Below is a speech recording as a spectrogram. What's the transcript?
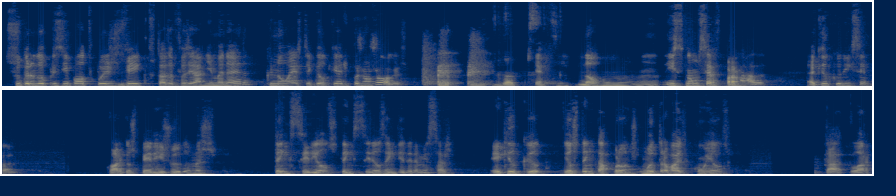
se o treinador principal depois vê que tu estás a fazer à minha maneira, que não é esta que ele quer e depois não jogas. É, não, isso não me serve para nada. Aquilo que eu digo sempre, claro que eles pedem ajuda, mas tem que ser eles, tem que ser eles a entender a mensagem. É aquilo que eles têm que estar prontos. O meu trabalho com eles está, claro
